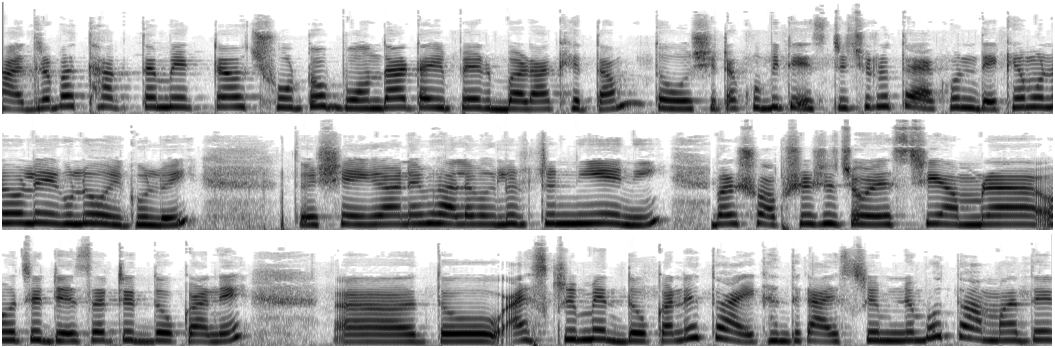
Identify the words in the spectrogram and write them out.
হায়দ্রাবাদ থাকতে আমি একটা ছোট বোঁদা টাইপের বড়া খেতাম। তো সেটা খুবই টেস্টি ছিল, তো এখন দেখে মনে হলো এগুলো ওইগুলোই। তো সেই কারণে ভালো এগুলো একটু নিয়ে নিই। এবার সবশেষে চলে এসেছি আমরা হচ্ছে ডেজার্টের দোকানে। তো আইসক্রিমের দোকানে, তো এখান থেকে আইসক্রিম নেব। তো আমাদের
